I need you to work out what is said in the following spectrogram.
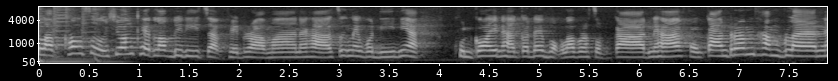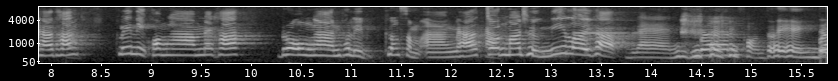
กลับเข้าสู่ช่วงเคล็ดลับดีๆ จากเพชรรามานะคะ ซึ่งในวันนี้เนี่ย คุณก้อยนะคะก็ได้บอกเล่าประสบการณ์นะคะของการเริ่มทำแบรนด์นะคะทั้งคลินิกความงามนะคะ โรงงานผลิตเครื่องสำอางนะคะค่ะจนมาถึงนี่เลยค่ะ แบรนด์แบรนด์ของตัวเอง แบร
